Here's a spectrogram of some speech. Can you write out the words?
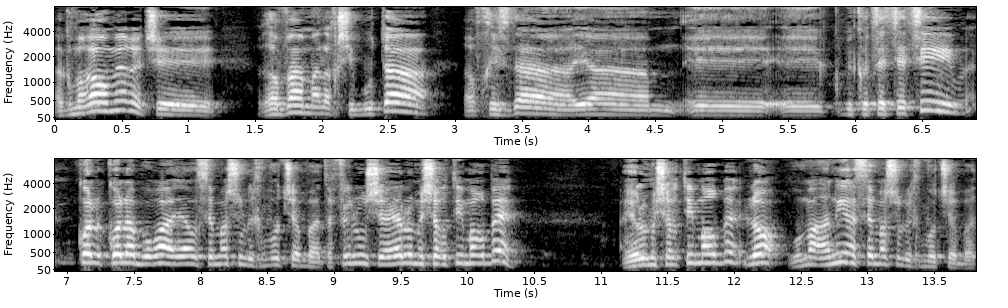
הגמרא אומרת שרבה מלאך שיבוטה, רב חיסדא היה אה, אה, מקוצץ עצים, כל, כל המורה היה עושה משהו לכבוד שבת, אפילו שהיה לו משרתים הרבה. היה לו משרתים הרבה? לא. הוא אמר, אני אעשה משהו לכבוד שבת,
